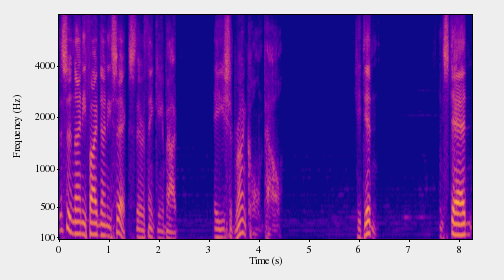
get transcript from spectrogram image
This is 95, 96. They were thinking about, hey, you should run Colin Powell. He didn't. Instead,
